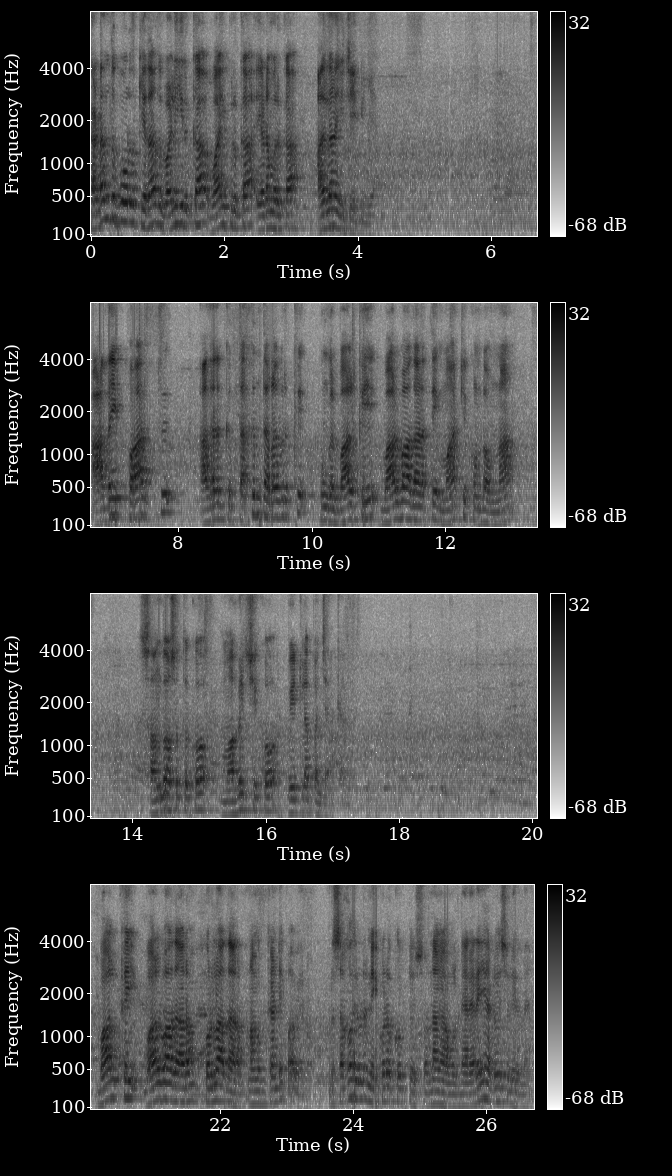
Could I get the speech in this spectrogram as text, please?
கடந்து போகிறதுக்கு ஏதாவது வழி இருக்கா? வாய்ப்பு இருக்கா? இடம் இருக்கா? அதெல்லாம் நீங்கள் ஜெயிப்பீங்க. அதை பார்த்து அதற்கு தகுந்த அளவிற்கு உங்கள் வாழ்க்கையை வாழ்வாதாரத்தை மாற்றி கொண்டோம்னா சந்தோஷத்துக்கோ மகிழ்ச்சிக்கோ வீட்டில் பஞ்சம் இருக்காது வாழ்க்கை வாழ்வாதாரம் பொருளாதாரம் நமக்கு கண்டிப்பாக வேணும். ஒரு சகோதரியோட நீ கூட கூப்பிட்டு சொன்னாங்க அவங்களுக்கு நான் நிறைய அட்வைஸ் சொல்லியிருந்தேன்.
